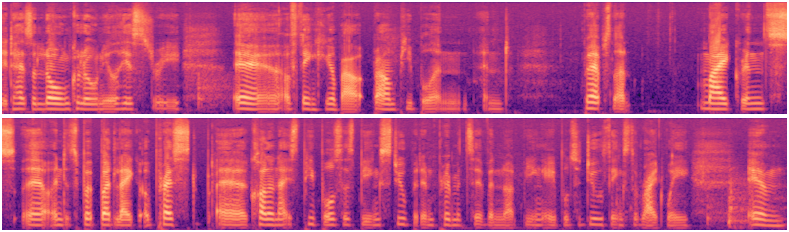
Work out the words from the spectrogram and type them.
it has a long colonial history uh, of thinking about brown people and and perhaps not migrants uh, and but but like oppressed uh, colonized peoples as being stupid and primitive and not being able to do things the right way. Um,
